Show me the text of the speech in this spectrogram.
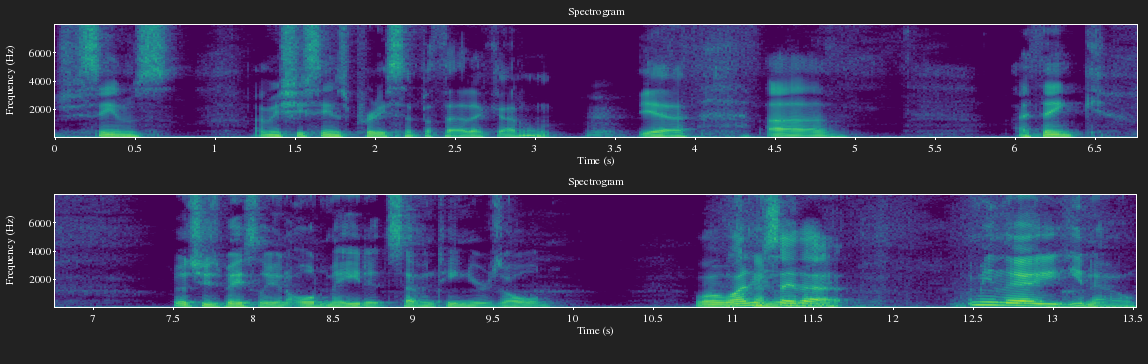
She seems, I mean, she seems pretty sympathetic. I don't, yeah. Uh, I think. But she's basically an old maid at 17 years old. Well, why do you say of the way- that? I mean, they, you know,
